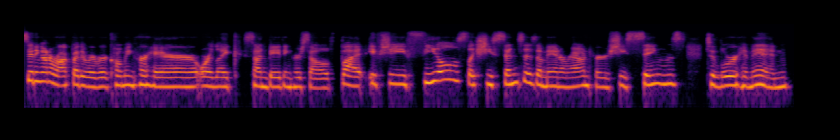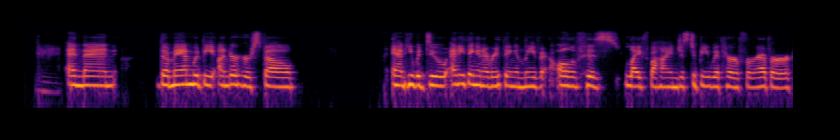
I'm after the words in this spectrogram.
sitting on a rock by the river, combing her hair or like sunbathing herself. But if she feels like she senses a man around her, she sings to lure him in. Mm. And then the man would be under her spell and he would do anything and everything and leave all of his life behind just to be with her forever.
